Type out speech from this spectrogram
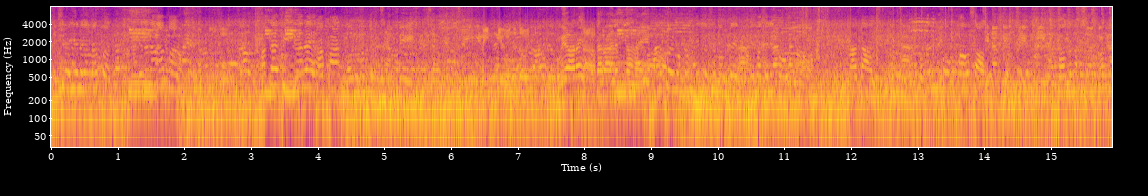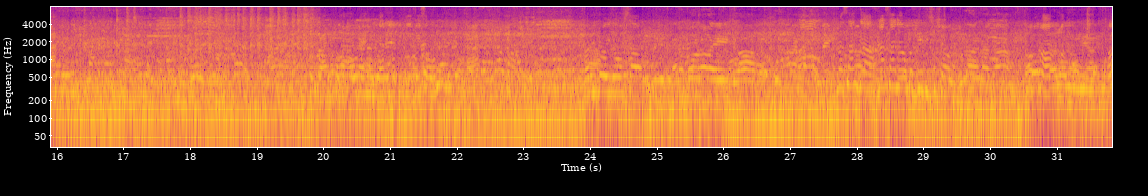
Kasi ayan ang apat. Yan ang apat. At pinare, apat. 21 daw ito. Kuya, aray, Sa- pag-aralan yun. Ano ko, wag kang mahilig sumagday. Hindi madali po. Tatay. Madali po ang kausap. Sinabi ako sa'yo. Paano na kayo Paano pag naulan ng liyari matitibay sa ulan? Hari daw ino sa... Pero mo na kay Kuya. Nasaan ka? Nasaan ako magdidesisyon? Alaga. Oo nga. Ano ba?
